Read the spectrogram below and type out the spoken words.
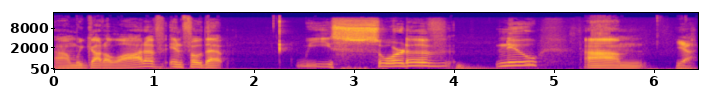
Um, we got a lot of info that we sort of knew, um, Yeah,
